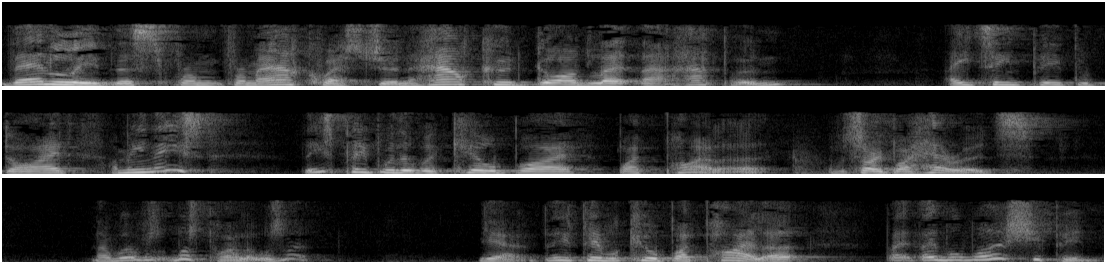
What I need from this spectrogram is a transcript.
then lead this from, from our question, how could God let that happen? 18 people died. I mean, these, these people that were killed by, by Pilate, sorry, by Herod's, no, it was, it was Pilate, wasn't it? Yeah, these people killed by Pilate, they, they were worshipping.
